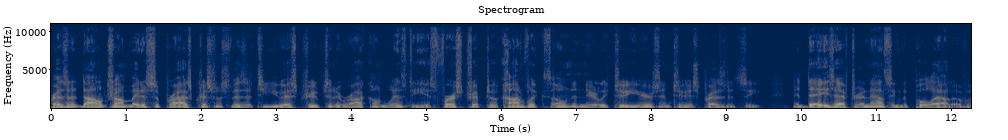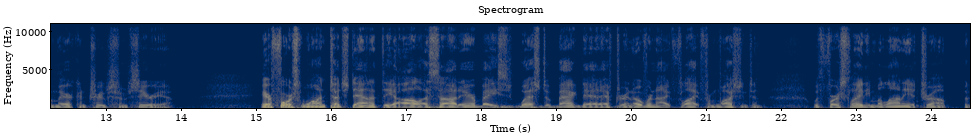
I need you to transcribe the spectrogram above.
President Donald Trump made a surprise Christmas visit to U.S. troops in Iraq on Wednesday, his first trip to a conflict zone in nearly two years into his presidency, and days after announcing the pullout of American troops from Syria. Air Force One touched down at the Al Asad Air Base west of Baghdad after an overnight flight from Washington with First Lady Melania Trump, a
